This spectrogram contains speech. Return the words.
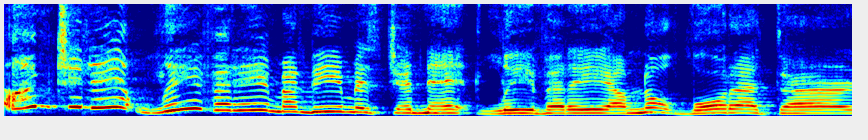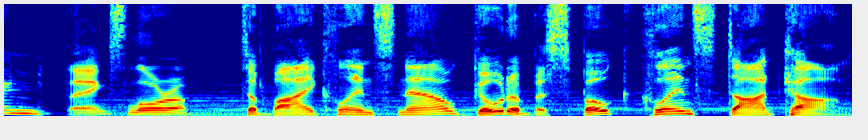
I'm Jeanette Lavery. My name is Jeanette Lavery. I'm not Laura Dern. Thanks, Laura. To buy Clints now, go to bespokeclints.com.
